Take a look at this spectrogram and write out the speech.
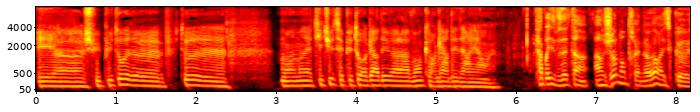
et je suis plutôt plutôt mon, attitude, c'est plutôt regarder vers l'avant que regarder derrière. Fabrice, vous êtes un, jeune entraîneur. Est-ce que,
